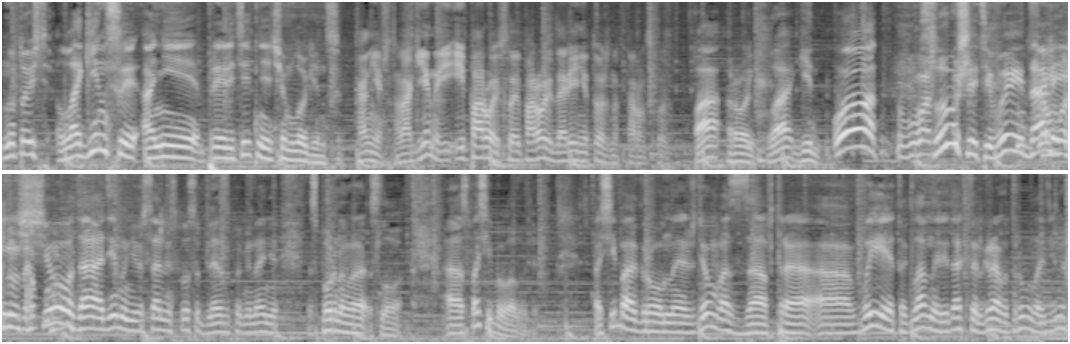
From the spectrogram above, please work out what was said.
Ну, то есть логинцы, они приоритетнее, чем логинцы. Конечно, логин и, и пароль. Слово пароль ударение тоже на втором слое. Пароль, логин. Вот! Вот. Слушайте, вы Всё дали еще запомнить. да, один универсальный способ для запоминания спорного слова. А, спасибо, Володя. Спасибо огромное. Ждем вас завтра. А вы это главный редактор Грамотру Владимир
